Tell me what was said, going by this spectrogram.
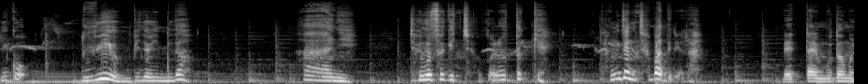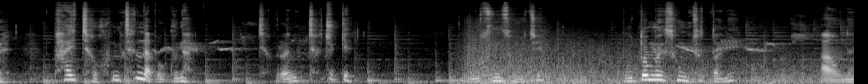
이거 누이의 은비녀입니다. 아니 저 녀석이 저걸 어떻게 당장 잡아들여라. 내 딸 무덤을 파헤쳐 훔쳤나 보구나. 저런 처죽게 무슨 소리지? 무덤에서 훔쳤다니? 아우는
